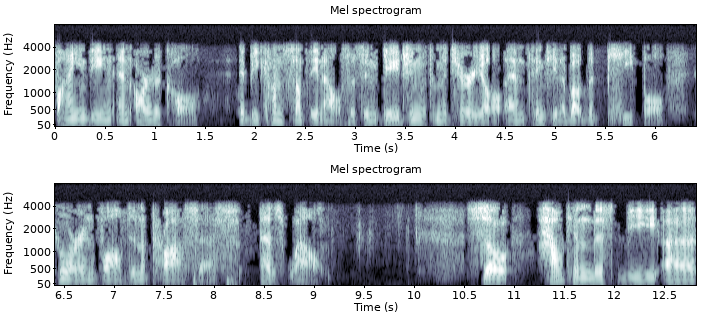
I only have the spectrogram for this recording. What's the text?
finding an article, it becomes something else. It's engaging with the material and thinking about the people who are involved in the process as well. So how can this be a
